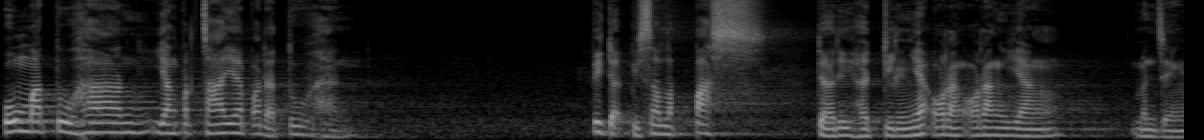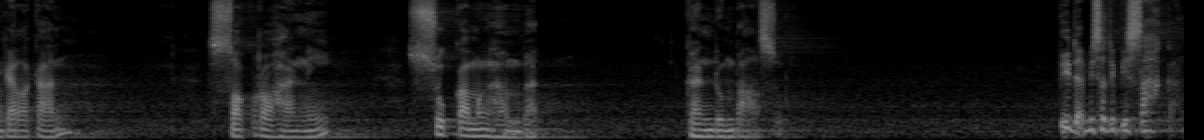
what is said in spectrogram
umat Tuhan yang percaya pada Tuhan, tidak bisa lepas dari hadirnya orang-orang yang menjengkelkan, sok rohani, suka menghambat, gandum palsu. Tidak bisa dipisahkan.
